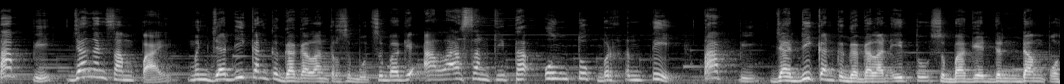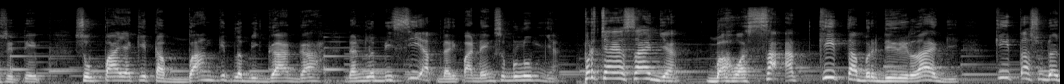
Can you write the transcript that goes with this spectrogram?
Tapi jangan sampai menjadikan kegagalan tersebut sebagai alasan kita untuk berhenti. Tapi jadikan kegagalan itu sebagai dendam positif supaya kita bangkit lebih gagah dan lebih siap daripada yang sebelumnya. Percaya saja bahwa saat kita berdiri lagi, kita sudah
